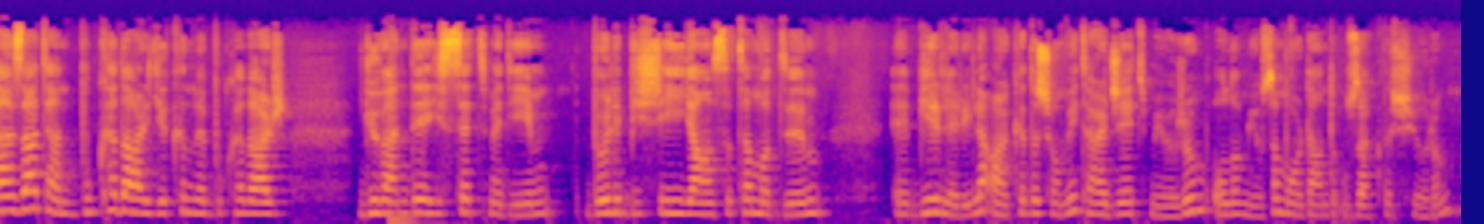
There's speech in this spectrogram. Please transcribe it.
Ben zaten bu kadar yakın ve bu kadar güvende hissetmediğim, böyle bir şeyi yansıtamadığım e, birileriyle arkadaş olmayı tercih etmiyorum. Olamıyorsam oradan da uzaklaşıyorum.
